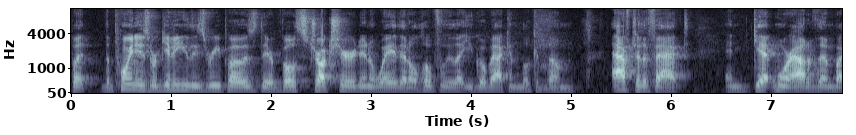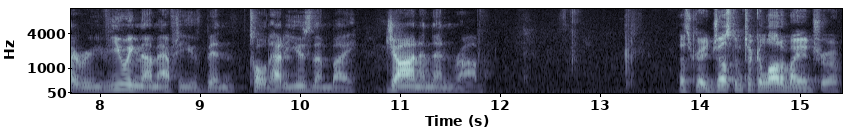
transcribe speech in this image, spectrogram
but the point is we're giving you these repos. They're both structured in a way that'll hopefully let you go back and look at them after the fact and get more out of them by reviewing them after you've been told how to use them by John and then Rob. That's great. Justin took a lot of my intro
